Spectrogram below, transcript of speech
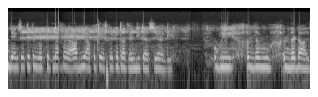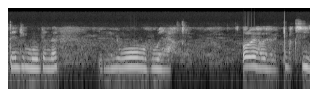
देख सकते तुम लोग कितना बड़ा अभी आपको टेस्ट करके बताते हैं जी कैसे हैं जी। अभी अंदर मुँह अंदर डालते हैं जी मुँह के अंदर। यो होए चमकसी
